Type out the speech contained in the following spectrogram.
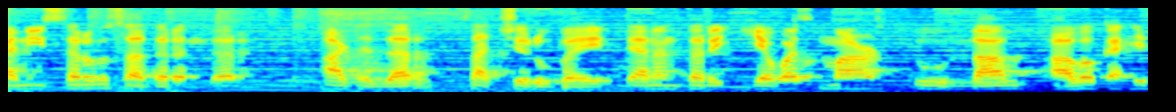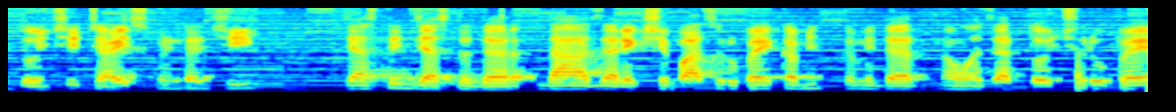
आणि सर्वसाधारण दर आठ हजार सातशे रुपये. त्यानंतर यवतमाळ तूर लाल आवक आहे दोनशे चाळीस क्विंटलची. जास्तीत जास्त दर दहा हजार एकशे पाच रुपये कमीत कमी दर नऊ हजार दोनशे रुपये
